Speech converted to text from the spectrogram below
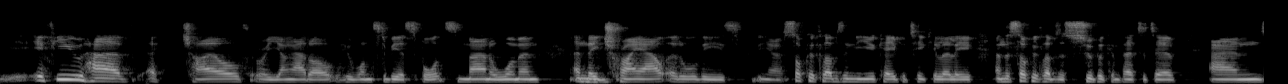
if you have a child or a young adult who wants to be a sportsman or woman, and they Mhm. try out at all these, you know, soccer clubs in the UK particularly, and the soccer clubs are super competitive, and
